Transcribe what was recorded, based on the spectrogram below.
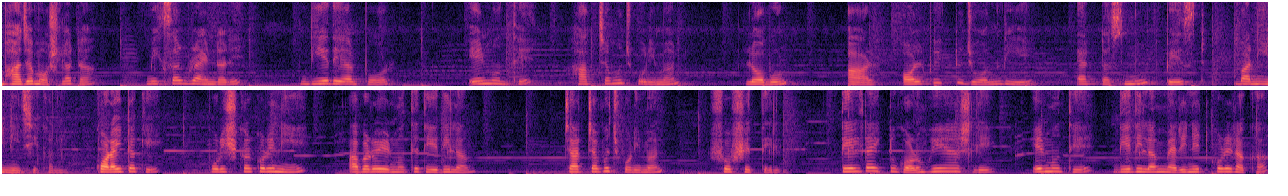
ভাজা মশলাটা মিক্সার গ্রাইন্ডারে দিয়ে দেওয়ার পর এর মধ্যে হাফ চামচ পরিমাণ লবণ আর অল্প একটু জল দিয়ে একটা স্মুথ পেস্ট বানিয়ে নিয়েছি এখানে। কড়াইটাকে পরিষ্কার করে নিয়ে আবারও এর মধ্যে দিয়ে দিলাম চার চামচ পরিমাণ সর্ষের তেল। তেলটা একটু গরম হয়ে আসলে এর মধ্যে দিয়ে দিলাম ম্যারিনেট করে রাখা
